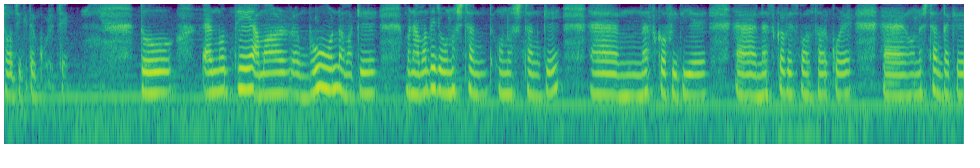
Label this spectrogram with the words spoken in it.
সহযোগিতা করেছে। তো এর মধ্যে আমার বোন আমাকে মানে আমাদের অনুষ্ঠান, অনুষ্ঠানকে নেসকফি দিয়ে নেসকফি স্পন্সর করে অনুষ্ঠানটাকে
